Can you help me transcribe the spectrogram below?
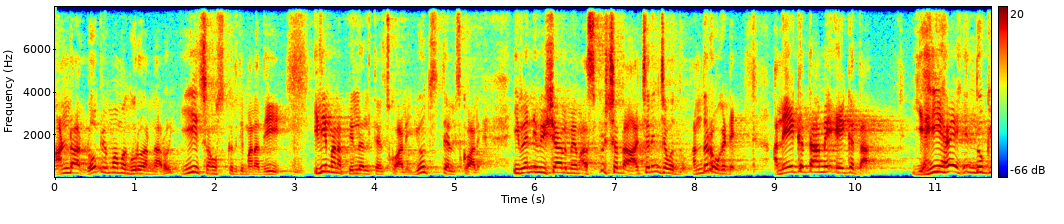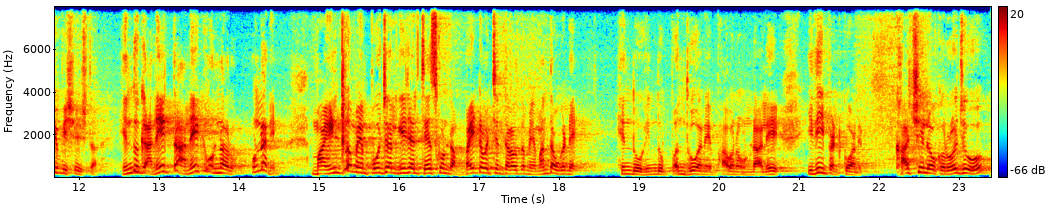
చాండా లోపిమ్మమ్మ గురు అన్నారు. ఈ సంస్కృతి మనది. ఇది మన పిల్లలు తెలుసుకోవాలి యూత్స్ తెలుసుకోవాలి. ఇవన్నీ విషయాలు మేము అస్పృశ్యత ఆచరించవద్దు. అందరూ ఒకటే. అనేకతామే ఏకత. యహి హై హిందూకి విశేషత. హిందూకి అనేక అనేక ఉన్నారు. ఉండని. మా ఇంట్లో మేము పూజలు గీజలు చేసుకుంటాం. బయట వచ్చిన తర్వాత మేమంతా ఒకటే. హిందూ హిందూ బంధు అనే భావన ఉండాలి. ఇది పెట్టుకోవాలి. కాశీలో ఒకరోజు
